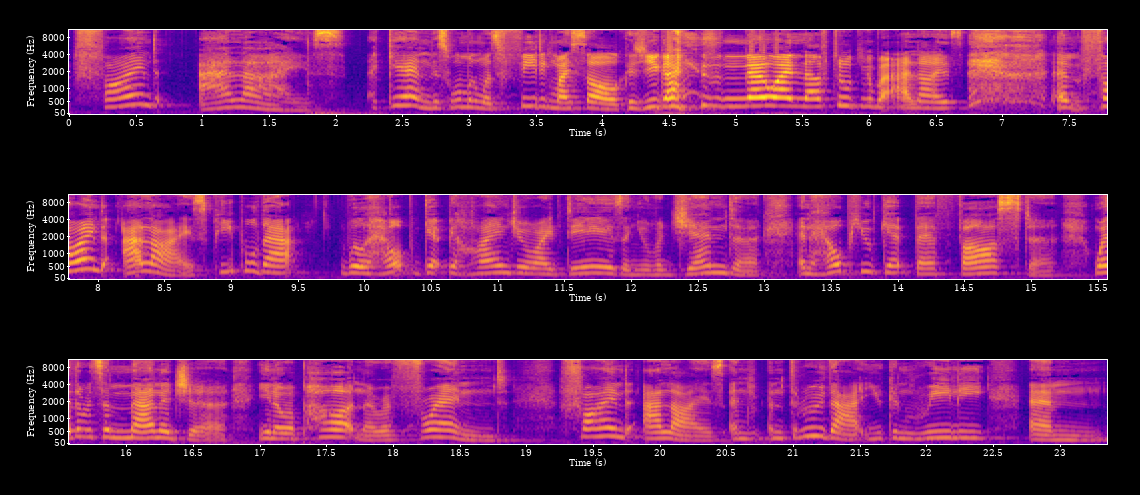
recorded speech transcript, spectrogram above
find allies. Again, this woman was feeding my soul because you guys know I love talking about allies. Um, find allies, people that will help get behind your ideas and your agenda and help you get there faster. Whether it's a manager, you know, a partner, a friend, find allies, and and through that you can really um,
